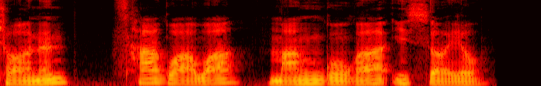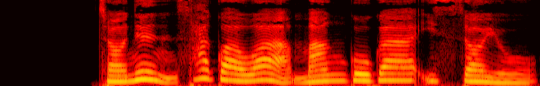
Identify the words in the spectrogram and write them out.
저는 사과와 망고가 있어요. 저는 사과와 망고가 있어요.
